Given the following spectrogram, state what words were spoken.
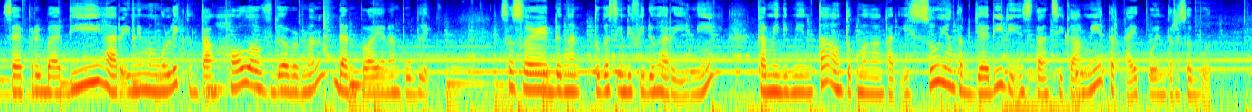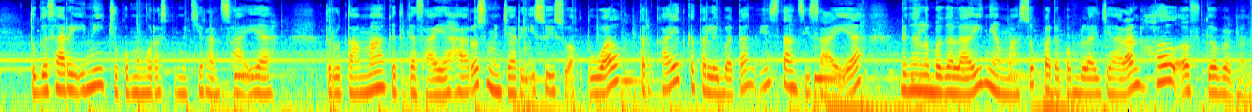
Saya pribadi hari ini mengulik tentang whole of government dan pelayanan publik. Sesuai dengan tugas individu hari ini, kami diminta untuk mengangkat isu yang terjadi di instansi kami terkait poin tersebut. Tugas hari ini cukup menguras pemikiran saya, terutama ketika saya harus mencari isu-isu aktual terkait keterlibatan instansi saya dengan lembaga lain yang masuk pada pembelajaran whole of government.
